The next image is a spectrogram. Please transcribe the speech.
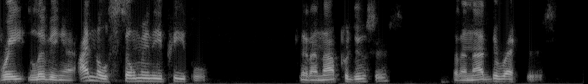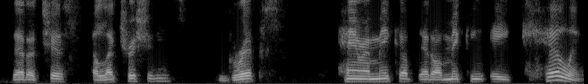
great living at. I know so many people that are not producers, that are not directors, that are just electricians, grips, hair and makeup that are making a killing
